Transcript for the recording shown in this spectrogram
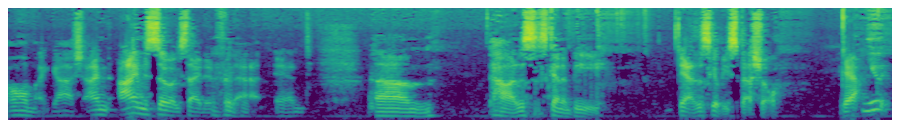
oh my gosh, I'm I'm so excited for that, and um, oh, this is gonna be yeah, this is gonna be special. Yeah. You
